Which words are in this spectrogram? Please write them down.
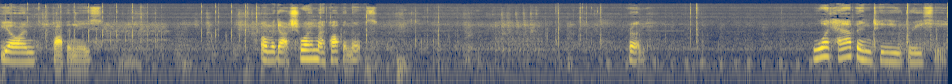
Yo, I'm popping these. Oh my gosh, why am I popping those? Run. What happened to you, Greasy?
